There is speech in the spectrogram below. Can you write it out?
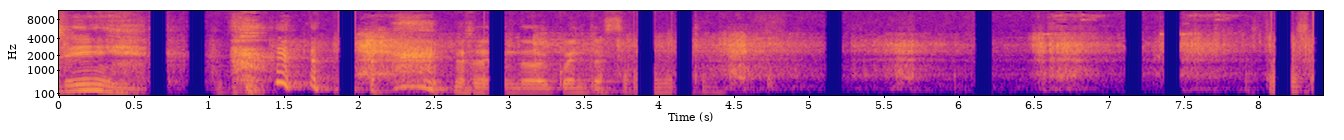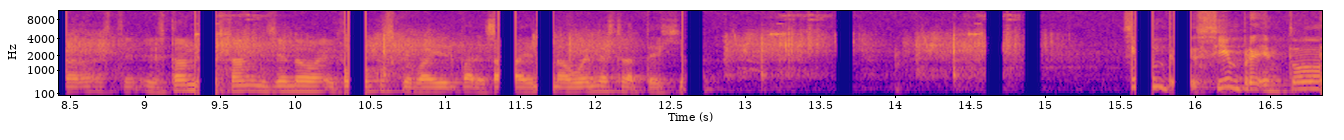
Sí. no se habían dado cuenta. Este, están, están diciendo el focus que va a ir para esa es una buena estrategia. Siempre, siempre en todo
